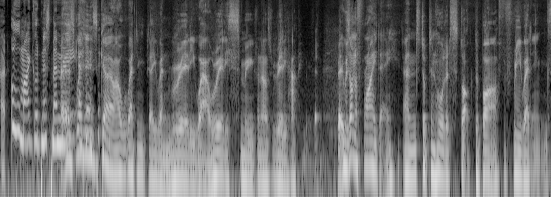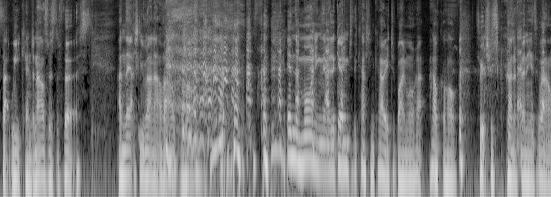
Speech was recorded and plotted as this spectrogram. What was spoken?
a oh my goodness memory? As weddings go, our wedding day went really well, really smooth, and I was really happy with it. But it was on a Friday, and Stubton Hall had stocked the bar for free weddings that weekend, and ours was the first. And they actually ran out of alcohol. In the morning, they were going to the cash and carry to buy more ha- alcohol, which was kind of funny as well.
